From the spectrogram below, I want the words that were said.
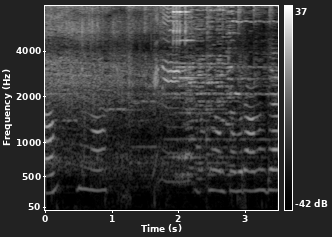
Bita. No. Piątą rangę.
